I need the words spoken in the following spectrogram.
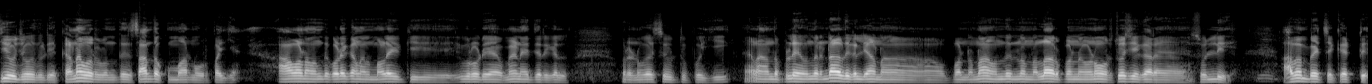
ஜீவஜோதியுடைய கணவர் வந்து சாந்தகுமார்னு ஒரு பையன். அவனை வந்து கொடைக்கானல் மலைக்கு இவருடைய மேனேஜர்கள் ஒரு ரெண்டு வயசு விட்டு போய் ஏன்னா அந்த பிள்ளைய வந்து ரெண்டாவது கல்யாணம் பண்ணனா வந்து இன்னும் நல்லா இருப்பேன்னு வேணும் ஒரு ஜோசியக்காரன் சொல்லி அவன் பேச்சை கேட்டு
